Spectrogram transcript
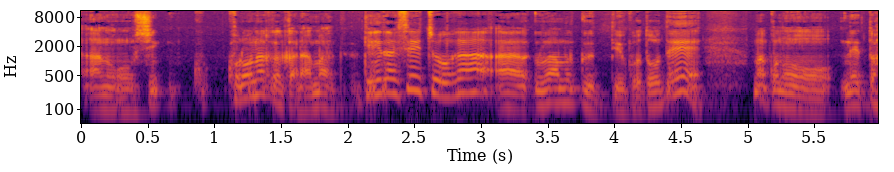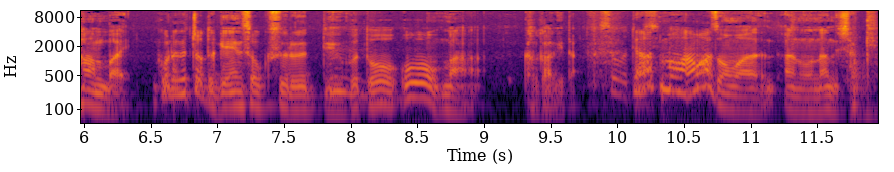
あのしコロナ禍から、まあ、経済成長が上向くっていうことで、まあ、このネット販売、これがちょっと減速するっていうことを、うん、まあ、掲げた。で、ね、あと、まあ、アマゾンは、あの、何でしたっけ、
